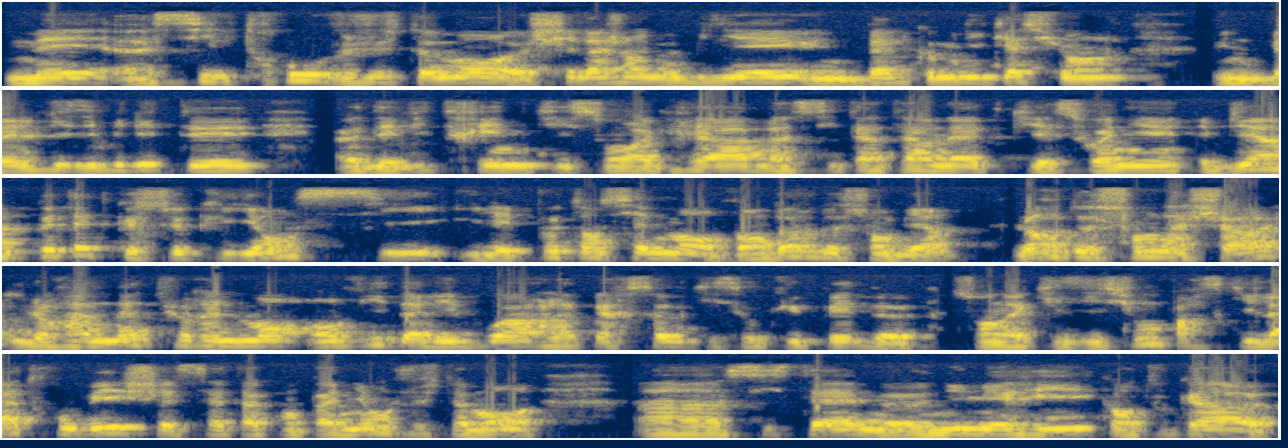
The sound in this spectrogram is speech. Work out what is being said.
mais euh, s'il trouve justement euh, chez l'agent immobilier une belle communication, une belle visibilité, des vitrines qui sont agréables, un site internet qui est soigné, eh bien peut-être que ce client, s'il est potentiellement vendeur de son bien, lors de son achat, il aura naturellement envie d'aller voir la personne qui s'est occupée de son acquisition parce qu'il a trouvé chez cet accompagnant justement un système numérique, en tout cas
